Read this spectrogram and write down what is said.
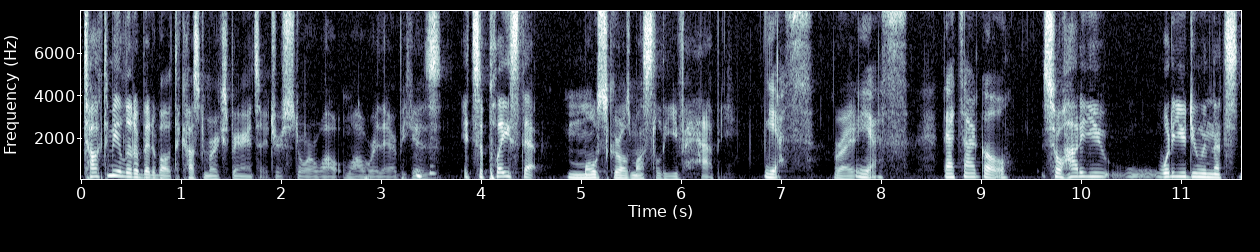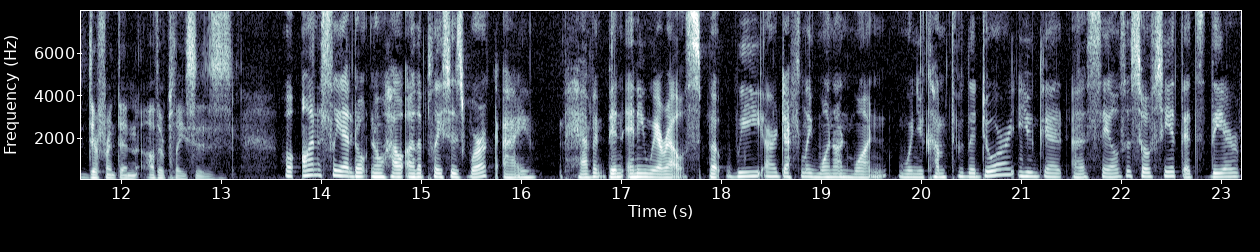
Talk to me a little bit about the customer experience at your store while while we're there because it's a place that most girls must leave happy, yes. right? Yes. That's our goal. So how do you? What are you doing that's different than other places? Well, honestly, I don't know how other places work. I haven't been anywhere else, but we are definitely one on one. When you come through the door, you get a sales associate that's there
